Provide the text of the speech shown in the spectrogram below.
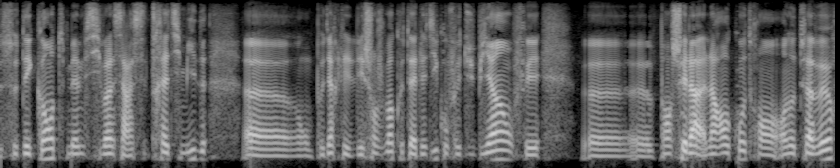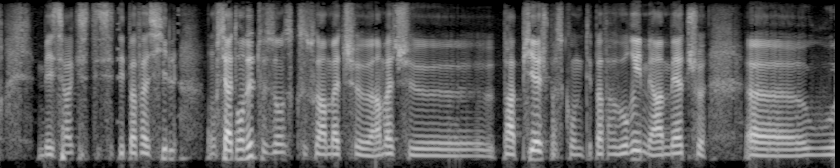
se, décantent, même si voilà, ça restait très timide. Euh, on peut dire que les, changements côté Atletico ont fait du bien, ont fait euh, pencher la, rencontre en, notre faveur, mais c'est vrai que c'était pas facile. On s'y attendait de toute façon que ce soit un match, un match pas piège parce qu'on n'était pas favori, mais un match où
